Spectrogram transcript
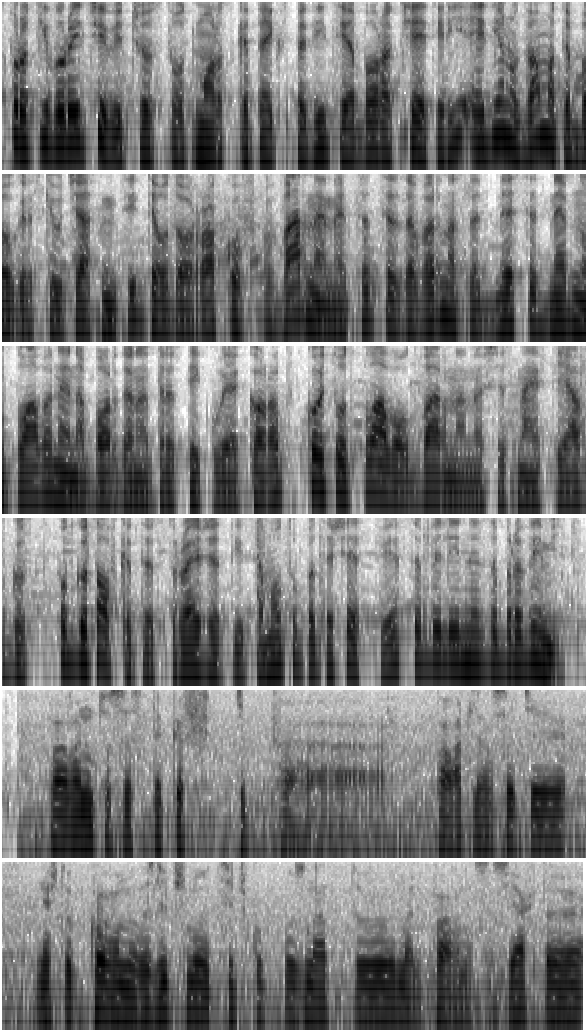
С противоречиви чувства от морската експедиция Бора 4, един от двамата български участници, Теодор Роков, варненецът, се завърна след 10-дневно плаване на борда на тръстиковия кораб, който отплава от Варна на 16 август. Подготовката, строежът и самото пътешествие са били незабравими. Плаването с такъв тип плавателен съд е нещо коренно различно от всичко познато. Нали, плаване с яхта,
